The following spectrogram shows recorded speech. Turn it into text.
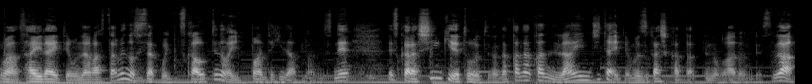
まあ、再来店を促すための施策に使うっていうのが一般的だったんですね。ですから、新規で取るっていうのはなかなかね、LINE 自体で難しかったっていうのがあるんですが、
